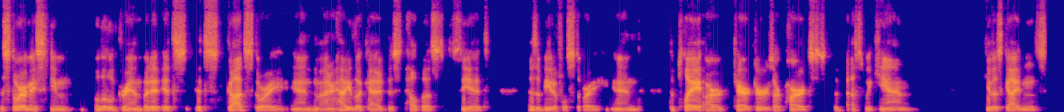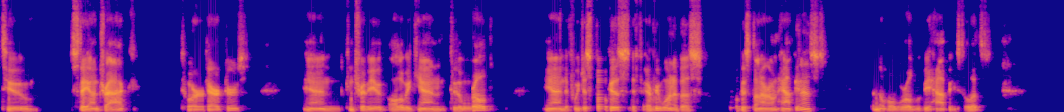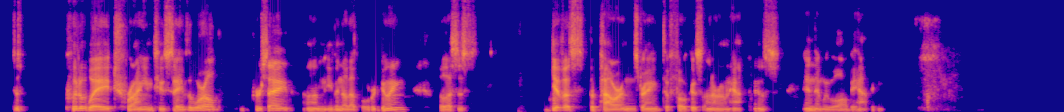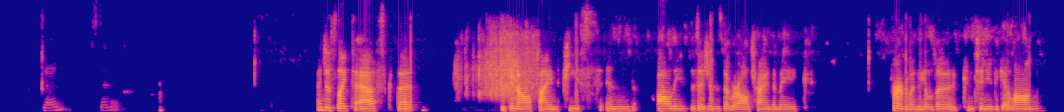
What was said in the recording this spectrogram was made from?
the story may seem a little grim, but it, it's it's God's story, and no matter how you look at it, just help us see it as a beautiful story, and to play our characters, our parts, the best we can. Give us guidance to stay on track to our characters and contribute all that we can to the world. And if we just focus, if every one of us focused on our own happiness, then the whole world would be happy. So let's just put away trying to save the world per se, um, even though that's what we're doing. But let's just give us the power and the strength to focus on our own happiness, and then we will all be happy. Jen, Stenek? I just like to ask that we can all find peace in all these decisions that we're all trying to make for everyone to be able to continue to get along,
